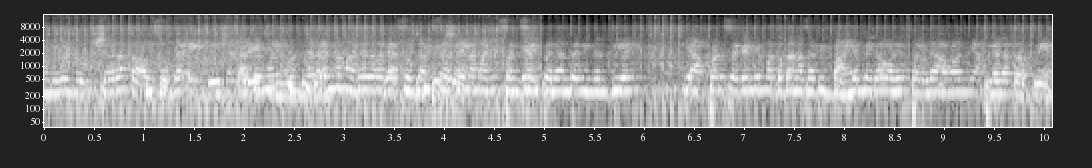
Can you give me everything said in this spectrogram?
निवडणूक शहरात सुद्धा एक माझ्या पहिल्यांदा विनंती आहे. की आपण सगळ्यांनी मतदानासाठी बाहेर निघावं हे पहिलं आव्हान मी आपल्याला करते.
